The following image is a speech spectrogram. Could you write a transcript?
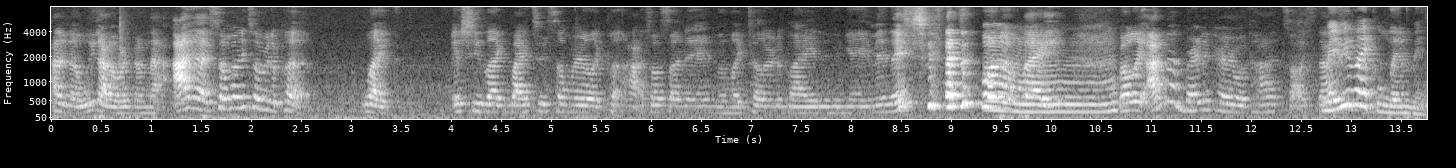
I don't know. We gotta work on that. I got, somebody told me to put, like, if she, like, bites her somewhere, like, put hot sauce on it and then, like, tell her to bite it in the game. And then she doesn't want to bite. Mm. But, like, I'm not burning her with hot sauce. That's, Maybe like lemon.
